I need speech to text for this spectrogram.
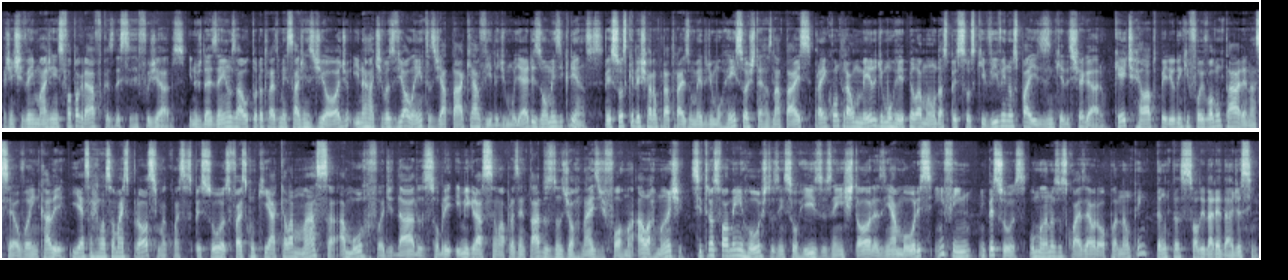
a gente vê imagens fotográficas desses refugiados, e nos desenhos a autora traz mensagens de ódio e narrativas violentas de ataque à vida de mulheres, homens e crianças. Pessoas que deixaram para trás o medo de morrer em suas terras natais para encontrar o medo de morrer pela mão das pessoas que vivem nos países em que eles chegaram. Kate relata o período em que foi voluntária na selva em Calais, e essa relação mais próxima com essas pessoas faz com que aquela massa amorfa de dados sobre imigração apresentados nos jornais de forma alarmante se transformem em rostos, em sorrisos, em histórias, em amores, enfim, em pessoas, humanos os quais a Europa não tem tanta solidariedade assim.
